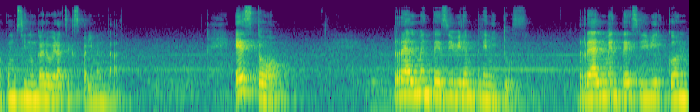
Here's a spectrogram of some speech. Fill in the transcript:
o como si nunca lo hubieras experimentado. Esto realmente es vivir en plenitud, realmente es vivir con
